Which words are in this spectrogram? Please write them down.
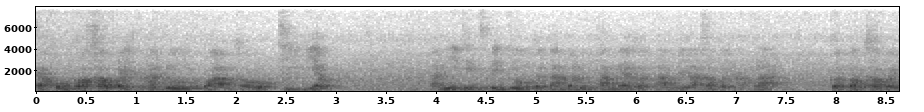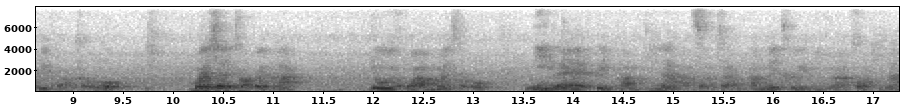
กับผมก็เข้าไปหาโดยความเคารพทีเดียว อันนี้ถึงจะเป็นโยมก็ตามบรรลุธรรมแล้วก็ตามเวลาเข้าไปหาพระ ก็ต้องเข้าไปด้วยความเคารพไม่ใช่เข้าไปหาโดยความไม่เคารพนี้แลเป็นธรรมที่น่าอัศจรรย์อันไม่เคยมีมาข้อที่ห้า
